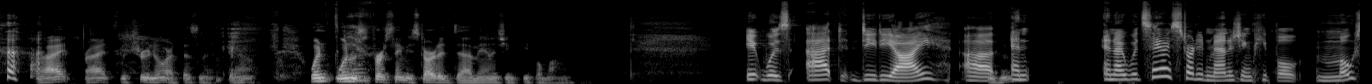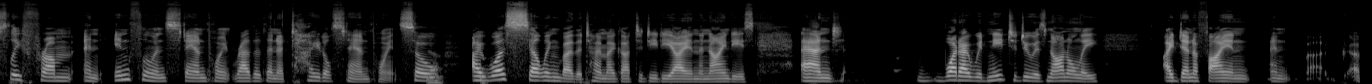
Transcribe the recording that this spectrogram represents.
right, right. It's the true north, isn't it? Yeah. When when yeah. was the first time you started uh, managing people, Molly? It was at DDI, uh, hmm and and I would say I started managing people mostly from an influence standpoint rather than a title standpoint. Yeah. So I was selling by the time I got to DDI in the 90s, and what I would need to do is not only identify and and uh, uh,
